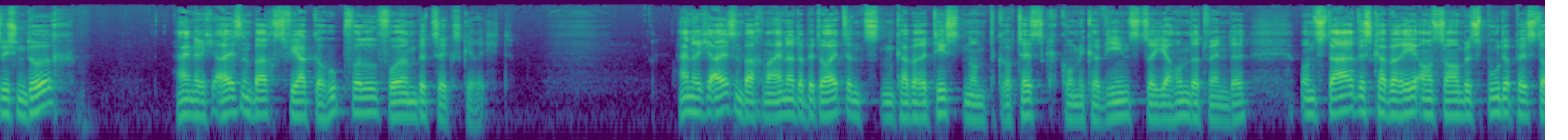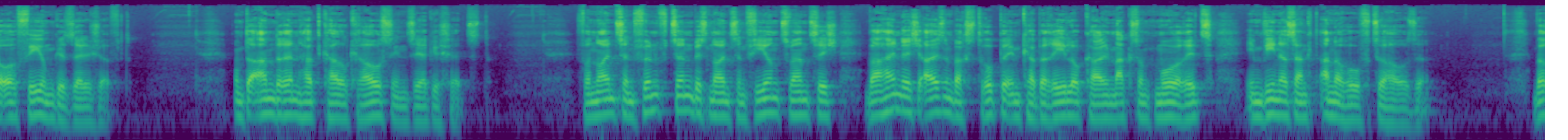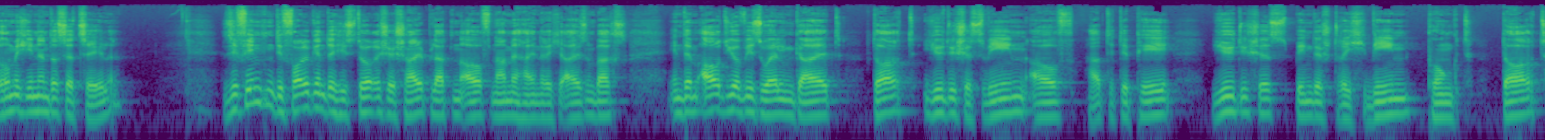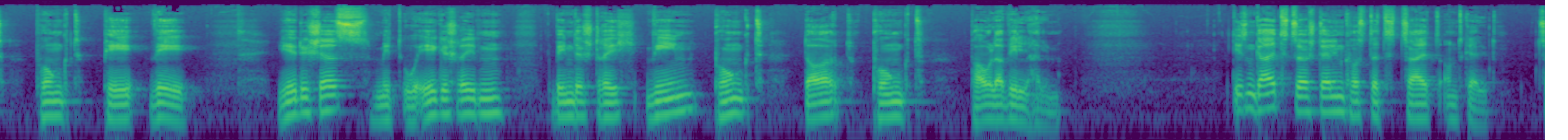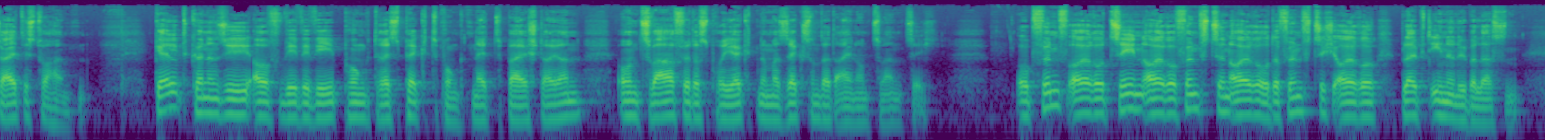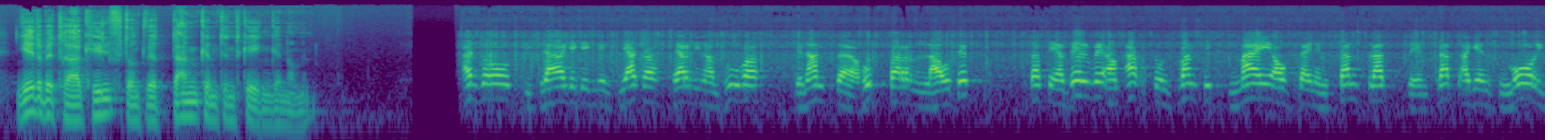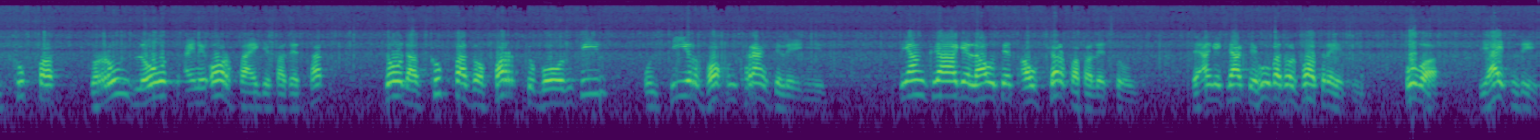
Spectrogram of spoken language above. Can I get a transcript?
Zwischendurch Heinrich Eisenbachs Fiaker Hupferl vor dem Bezirksgericht. Heinrich Eisenbach war einer der bedeutendsten Kabarettisten und Groteskkomiker Wiens zur Jahrhundertwende und Star des Kabarettensembles Budapester Orpheum Gesellschaft. Unter anderem hat Karl Kraus ihn sehr geschätzt. Von 1915 bis 1924 war Heinrich Eisenbachs Truppe im Kabarettlokal Max und Moritz im Wiener St. Anna-Hof zu Hause. Warum ich Ihnen das erzähle? Sie finden die folgende historische Schallplattenaufnahme Heinrich Eisenbachs in dem audiovisuellen Guide Dort Jüdisches Wien auf http jüdisches-wien.dort.pw. Jüdisches mit UE geschrieben, Bindestrich Wien. Dort. Paula Wilhelm. Diesen Guide zu erstellen kostet Zeit und Geld. Zeit ist vorhanden. Geld können Sie auf www.respekt.net beisteuern, und zwar für das Projekt Nummer 621. Ob 5 Euro, 10 Euro, 15 Euro oder 50 Euro bleibt Ihnen überlassen. Jeder Betrag hilft und wird dankend entgegengenommen. Also, die Klage gegen den Fiaker Ferdinand Huber, genannt der Hupfern, lautet, dass derselbe am 28. Mai auf seinem Standplatz dem Platzagenten Moritz Kupfer grundlos eine Ohrfeige versetzt hat, so dass Kupfer sofort zu Boden fiel und vier Wochen krank gelegen ist. Die Anklage lautet auf Körperverletzung. Der Angeklagte Huber soll vortreten. Huber, wie heißen Sie?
